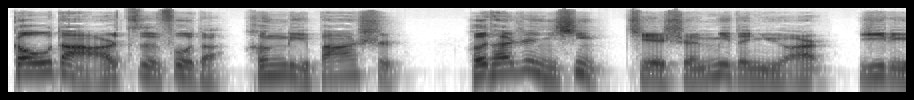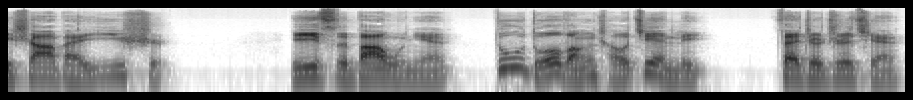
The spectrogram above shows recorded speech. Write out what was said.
高大而自负的亨利八世和他任性且神秘的女儿伊丽莎白一世。一四八五年，都铎王朝建立。在这之前，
